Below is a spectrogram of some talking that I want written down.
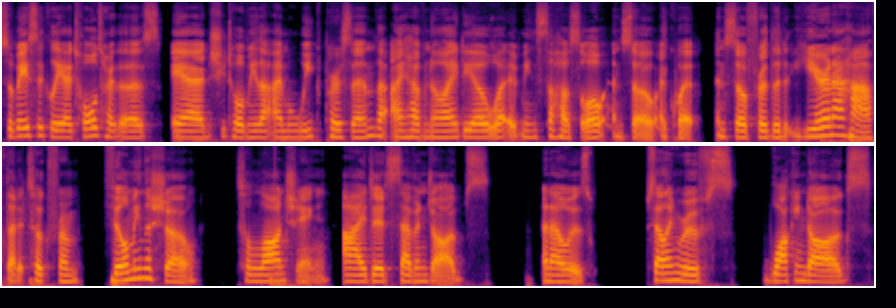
so basically I told her this and she told me that I'm a weak person, that I have no idea what it means to hustle and so I quit. And so for the year and a half that it took from filming the show to launching, I did 7 jobs and I was selling roofs, walking dogs,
